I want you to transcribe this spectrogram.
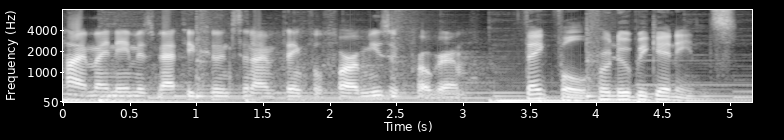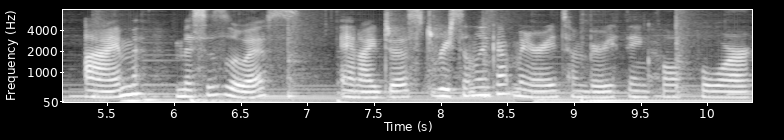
Hi, my name is Matthew Kuntz and I'm thankful for our music program. Thankful for new beginnings. I'm Mrs. Lewis and I just recently got married, so I'm very thankful for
